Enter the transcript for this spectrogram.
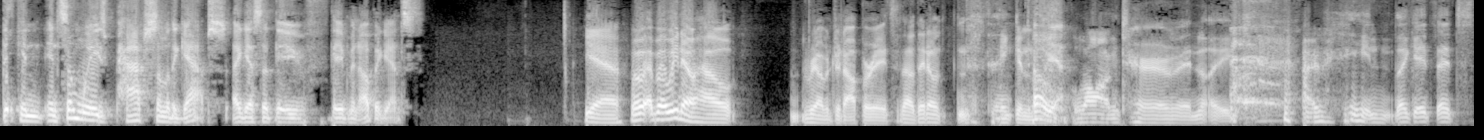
they can in some ways patch some of the gaps I guess that they've they've been up against. Yeah, but, but we know how Real Madrid operates. Though they don't think in the oh, yeah. long term, and like I mean, like it's it's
